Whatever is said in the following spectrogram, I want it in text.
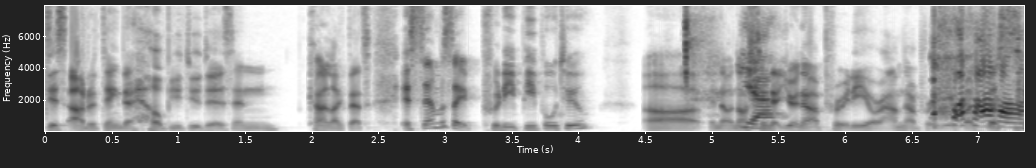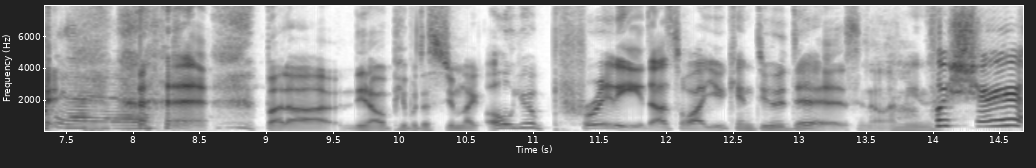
this other thing that help you do this and kind of like that it sounds like pretty people too uh you know, not saying that you're not pretty or i'm not pretty but just say, yeah, yeah, but uh you know people just assume like oh you're pretty that's why you can do this you know i mean For sure,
